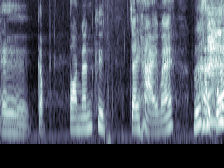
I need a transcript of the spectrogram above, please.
เออกับตอนนั้นคือใจหายไหม รู้สึกว่า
